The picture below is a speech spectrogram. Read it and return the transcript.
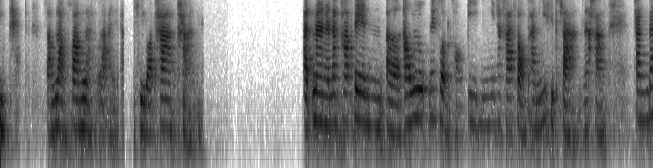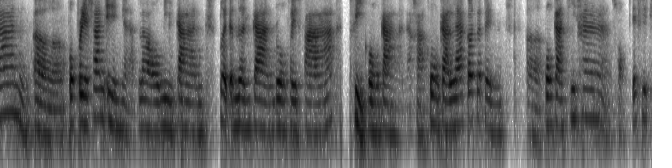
impact สำหรับความหลากหลายทางชีวภาพค่ะถัดมานะคะเป็นเอ่อ outlook ในส่วนของปีนี้นะคะ 2023 นะคะ ทางด้านเอ่อ operation เองเนี่ยเรามีการเปิดดำเนินการโรงไฟฟ้า 4 โครงการนะคะ โครงการแรกก็จะเป็นโครงการที่ 5 ของ SVP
